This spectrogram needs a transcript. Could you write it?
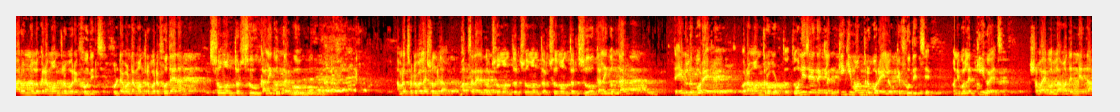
আর অন্য লোকেরা মন্ত্র পরে ফু দিচ্ছে। উল্টা পাল্টা মন্ত্র পরে ফু দেয় না। সুমন্তর সু কালিকুত্তার গু। আমরা ছোটবেলায় শুনতাম, বাচ্চারা এরকম সুমন্তর সুমন্তর সুমন্তর সু কালিকুত্তার। তো এগুলো পরে ওরা মন্ত্র পড়তো। তো উনি যে দেখলেন, কি কি মন্ত্র পরে এই লোককে ফু দিচ্ছে? উনি বললেন, কি হয়েছে? সবাই বলল, আমাদের নেতা।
